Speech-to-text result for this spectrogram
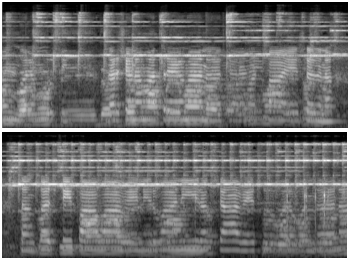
मंगलमूर्ती दर्शन मात्रे मान चरण पाये सजना संकष्टी पावावे निर्वाणी रक्षावे सुरवर वंदना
